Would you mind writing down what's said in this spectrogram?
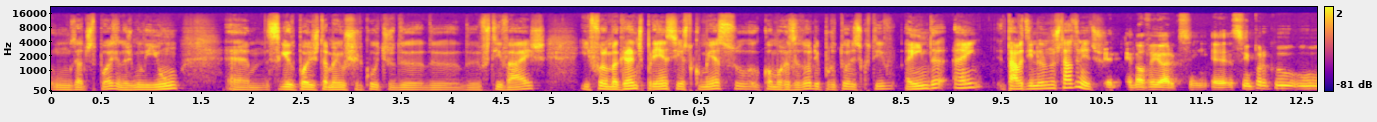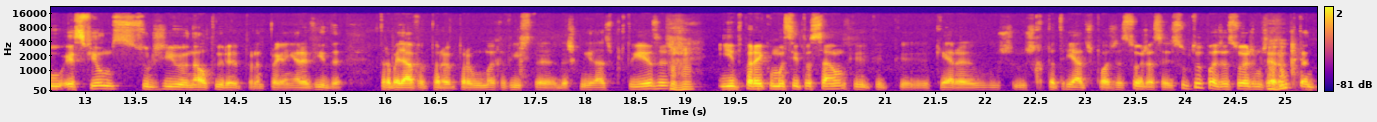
uns anos depois, em 2001. Seguiu depois também os circuitos de, de- de festivais e foi uma grande experiência este começo como realizador e produtor executivo, ainda em. Estavas ainda nos Estados Unidos. Em Nova Iorque, sim. Eh, Sim, porque o, esse filme surgiu na altura pronto, para ganhar a vida. Trabalhava para, para uma revista das comunidades portuguesas e deparei com uma situação que, que, que, era os, os repatriados para os Açores, ou seja, sobretudo para os Açores, mas eram, portanto,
